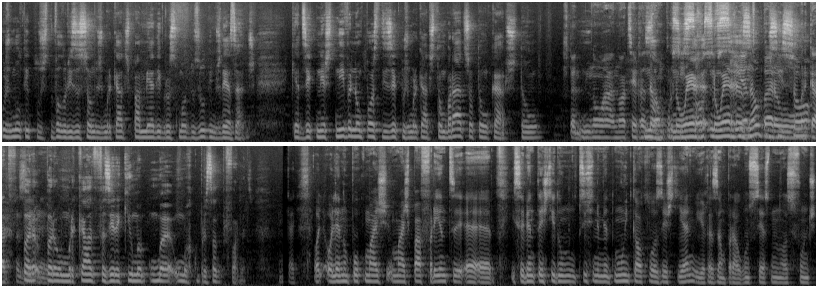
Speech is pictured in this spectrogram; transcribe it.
os múltiplos de valorização dos mercados para a média, grosso modo, dos últimos 10 anos. Quer dizer que neste nível não posso dizer que os mercados estão baratos ou estão caros, estão Portanto, não há, não há de ser razão não, por não si é, só não é razão por para si o só mercado fazer... para, para o mercado fazer aqui uma, uma, uma recuperação de performance. Okay. Olhando um pouco mais, mais para a frente uh, uh, e sabendo que tens tido um posicionamento muito cauteloso este ano e a razão para algum sucesso nos nossos fundos,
